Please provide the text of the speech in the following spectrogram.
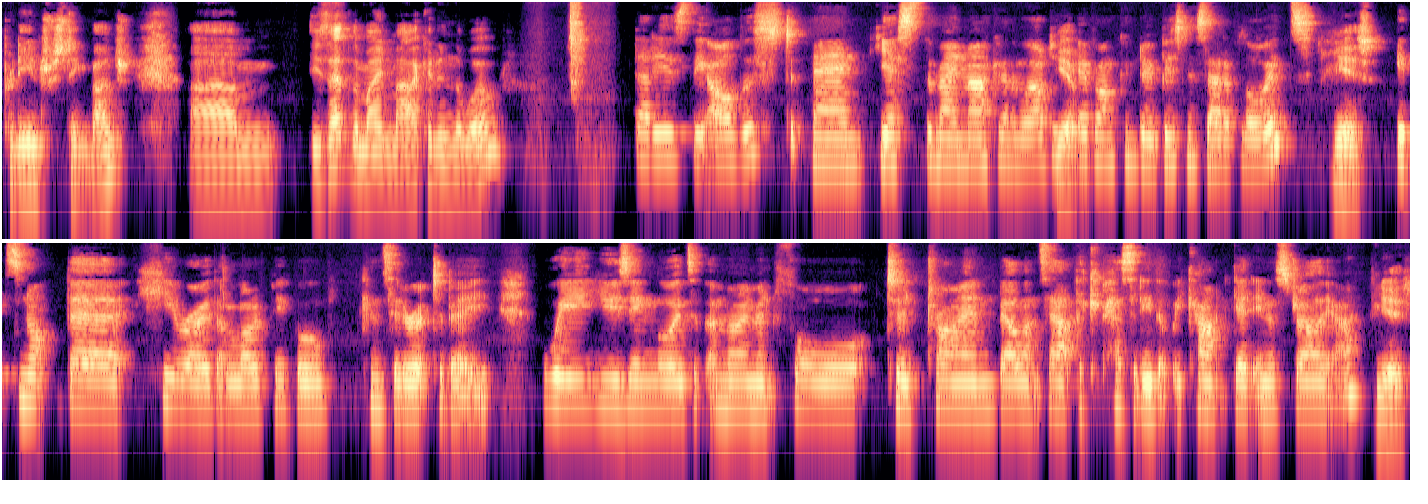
Pretty interesting bunch. Um, is that the main market in the world? That is the oldest and yes, the main market in the world. Yep. Everyone can do business out of Lloyd's. Yes. It's not the hero that a lot of people consider it to be. We're using Lloyd's at the moment for to try and balance out the capacity that we can't get in Australia. Yes.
